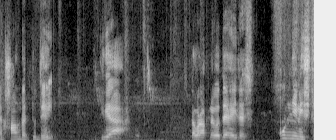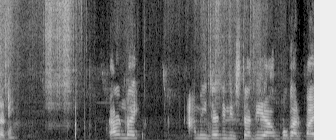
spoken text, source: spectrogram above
না খাওয়ানটা একটু দেই। দিয়া তারপর আপনাকে দেখাই যাচ্ছি, কোন জিনিসটা দিই? কারণ ভাই, আমি যে জিনিসটা দিয়ে উপকার পাই,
